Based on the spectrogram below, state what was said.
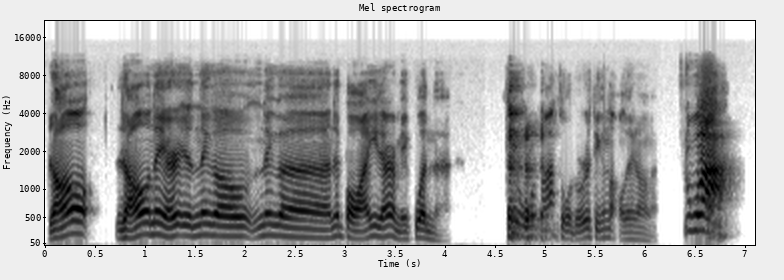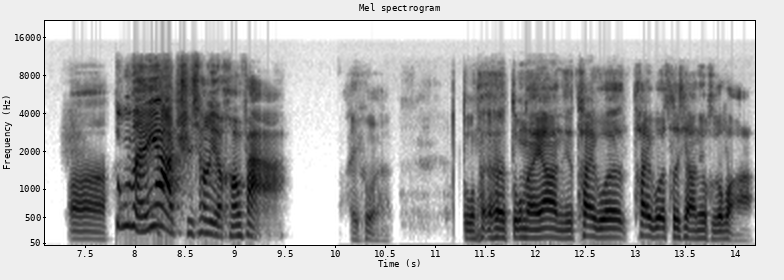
然后然后那人那个那个那保安一点也没惯他，进屋 拿左轮顶脑袋上了 哇，啊。东南亚持枪也合法，哎呦我，东南东南亚，你泰国泰国持枪就合法，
